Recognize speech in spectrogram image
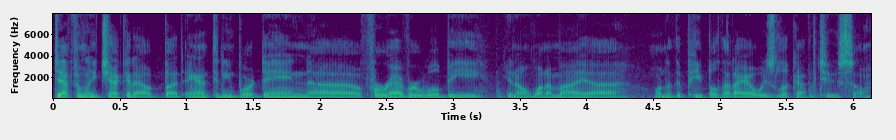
definitely check it out. But Anthony Bourdain uh, forever will be, you know, one of my uh, one of the people that I always look up to. So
